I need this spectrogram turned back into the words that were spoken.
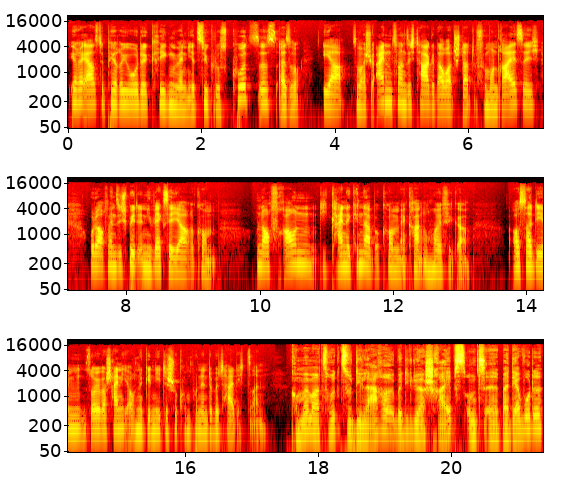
ihre erste Periode kriegen, wenn ihr Zyklus kurz ist, also eher zum Beispiel 21 Tage dauert statt 35 oder auch wenn sie spät in die Wechseljahre kommen. Und auch Frauen, die keine Kinder bekommen, erkranken häufiger. Außerdem soll wahrscheinlich auch eine genetische Komponente beteiligt sein. Kommen wir mal zurück zu Dilara, über die du ja schreibst. Und äh, bei der wurde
